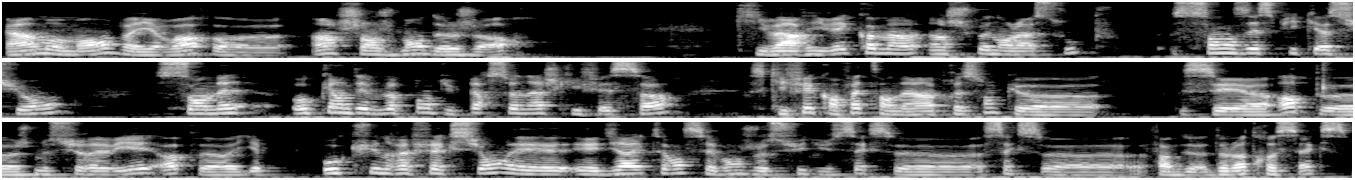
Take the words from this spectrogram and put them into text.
à un moment, va y avoir un changement de genre qui va arriver comme un, cheveu dans la soupe, sans explication, sans aucun développement du personnage qui fait ça, ce qui fait qu'en fait, on a l'impression que c'est euh, hop, euh, je me suis réveillé, hop, il euh, y a aucune réflexion et, directement c'est bon, je suis du sexe, sexe, enfin de, de l'autre sexe.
